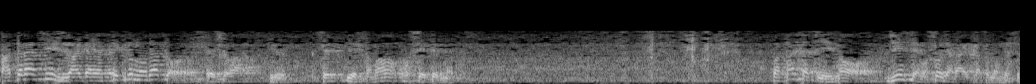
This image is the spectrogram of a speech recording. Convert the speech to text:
新しい時代がやってくるのだと聖書は言う。イエス様は教えているのです。私たちの人生もそうじゃないかと思うんです。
